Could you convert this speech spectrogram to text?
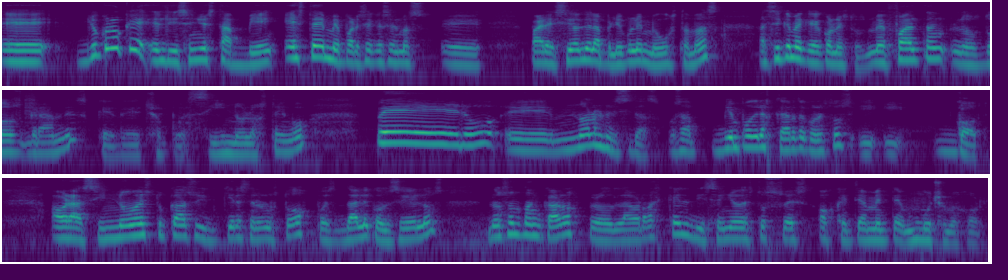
Eh, yo creo que el diseño está bien, este me parece que es el más... Eh, parecido al de la película y me gusta más. Así que me quedé con estos. Me faltan los dos grandes, que de hecho pues sí no los tengo pero eh, no los necesitas. O sea, bien podrías quedarte con estos y, God. Ahora, si no es tu caso y quieres tenerlos todos, pues dale, consíguelos. No son tan caros, pero la verdad es que el diseño de estos es objetivamente mucho mejor.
